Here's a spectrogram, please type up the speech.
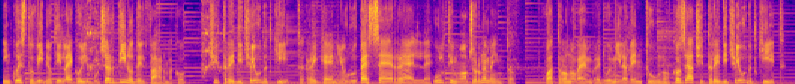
In questo video ti leggo il bugiardino del farmaco. C13 UD Kit Riken SRL Ultimo aggiornamento. 4 novembre 2021 Cos'ha C13 UD Kit?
